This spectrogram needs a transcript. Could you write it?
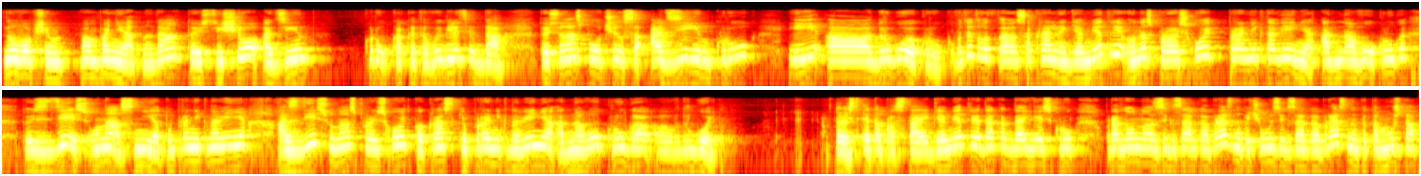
Ну, в общем, вам понятно, да? То есть еще один круг. Как это выглядит? Да. То есть у нас получился один круг и э, другой круг. Вот это вот э, сакральная геометрия, у нас происходит проникновение одного круга, то есть здесь у нас нету проникновения, а здесь у нас происходит как раз-таки проникновение одного круга э, в другой. То есть это простая геометрия, да, когда есть круг. Правда, он у нас зигзагообразный. Почему зигзагообразный? Потому что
